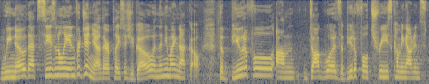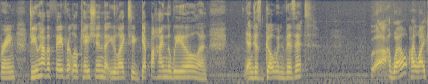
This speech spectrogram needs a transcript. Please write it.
we know that seasonally in Virginia there are places you go and then you might not go. The beautiful um, dogwoods, the beautiful trees coming out in spring. Do you have a favorite location that you like to get behind the wheel and and just go and visit? Uh, well, I like,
